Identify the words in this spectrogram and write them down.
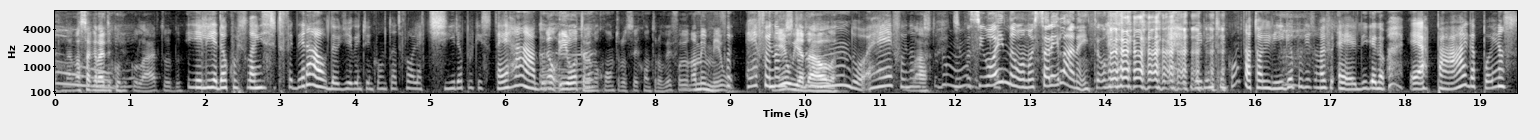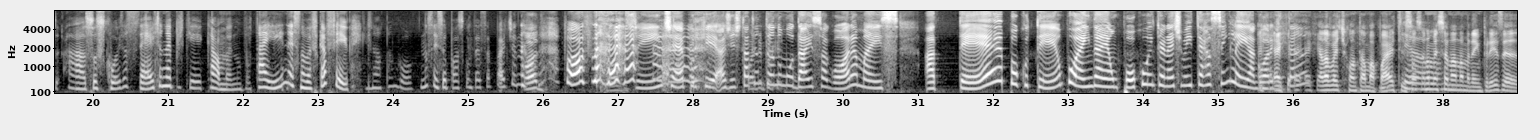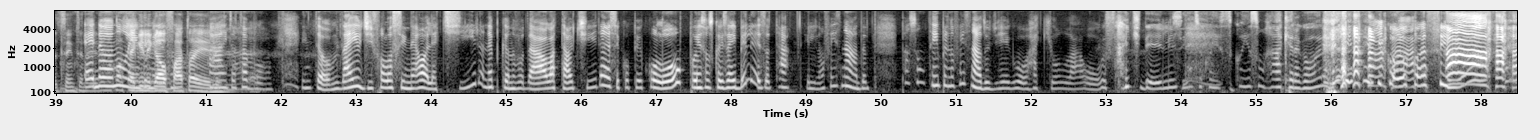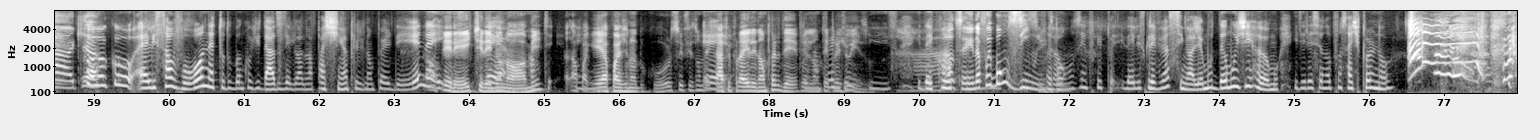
é, Na nossa grade curricular, tudo. E ele ia dar o curso lá em Distrito Federal. Daí o Diego entrou em contato e falou: olha, tira, porque isso tá errado. Não, e outra, no Ctrl C, Ctrl V foi o nome meu. Foi, é, foi o nome Eu de ia todo dar aula. mundo. É, foi o nome Lá. de todo mundo. Tipo assim, oi, não, eu não estarei lá, né? Então. Ele entrou em contato, ó, liga, porque você vai. É, liga não. É, apaga, põe as, as suas coisas certas, né? Porque, calma, eu não vou estar aí, né? Senão vai ficar feio. Ele não apagou. Não sei se eu posso contar essa parte, não. Pode. Posso? Gente, é porque a gente tá Pode, tentando mudar isso agora, mas até pouco tempo ainda é um pouco a internet meio terra sem lei. Agora É que tá. é que ela vai te contar uma parte, só você não Então. mencionar o nome da empresa, você entendeu? É, não, eu não consegue lembro ligar o mesmo. fato a ele. Ah, então tá bom. Então, daí o Di falou assim, né? Olha, tira, né? Porque eu não vou dar aula tal, tira, você copiou e colou, põe suas coisas aí, beleza, tá. Ele não fez nada. Passou um tempo, ele não fez nada. O Diego hackeou lá o site dele Gente, eu conheço, conheço um hacker agora. e colocou assim. ah, que colocou, é, ele salvou, né, todo o banco de dados dele lá numa pastinha para ele não perder, né? Alterei, tirei É, meu nome, alter- apaguei a página do curso e fiz um backup pra ele não perder, pra ele não ter perder. prejuízo. Isso. E daí Ah, colocou você ainda foi bonzinho, Foi então. bonzinho, porque e daí ele escreveu assim, olha, mudamos de ramo e direcionou para um site pornô.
